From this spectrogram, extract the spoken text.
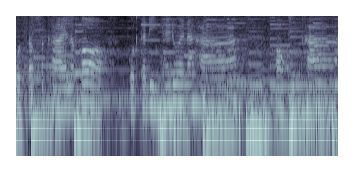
กด Subscribe แล้วก็ กดกระดิ่งให้ด้วยนะคะ ขอบคุณค่ะ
